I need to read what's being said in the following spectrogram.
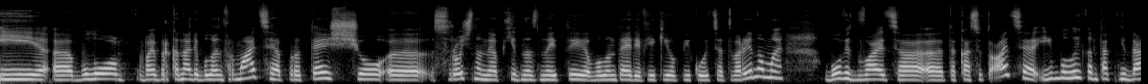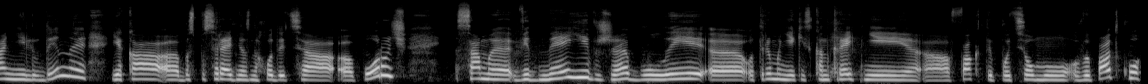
І е, було в вайбер-каналі була інформація про те, що е, срочно необхідно знайти волонтерів, які опікуються тваринами, бо відбувається е, така ситуація, і були контактні дані людини, яка е, безпосередньо знаходиться е, поруч. Саме від неї вже були е, отримані якісь конкретні е, факти по цьому випадку.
